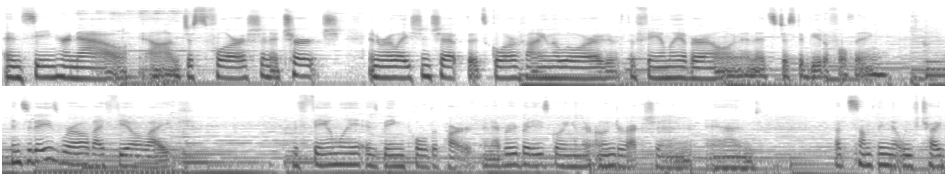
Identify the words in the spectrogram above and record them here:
and seeing her now um, just flourish in a church in a relationship that's glorifying the Lord with the family of her own, and it's just a beautiful thing. In today's world, I feel like the family is being pulled apart and everybody's going in their own direction and that's something that we've tried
